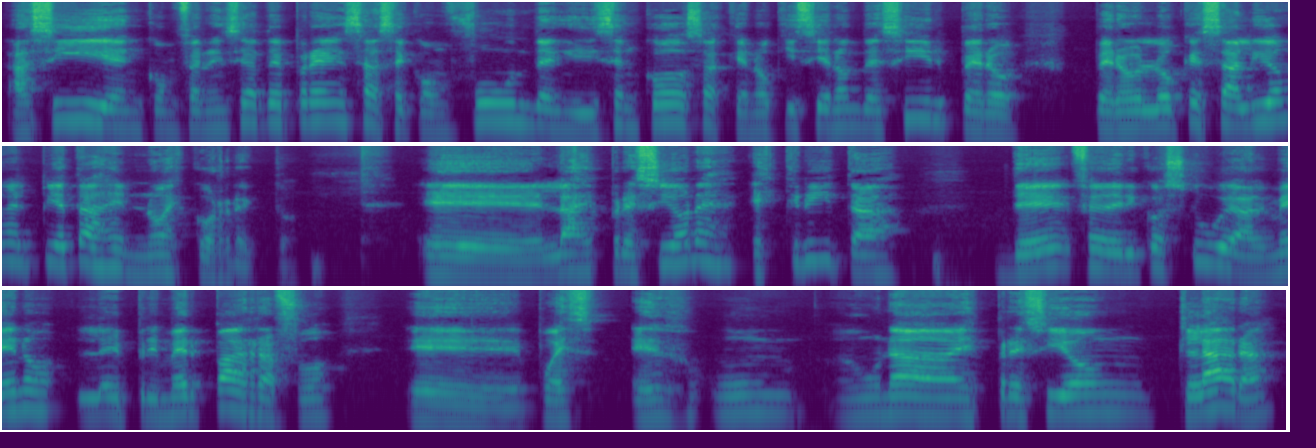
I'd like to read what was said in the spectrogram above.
así en conferencias de prensa se confunden y dicen cosas que no quisieron decir, pero, pero lo que salió en el pietaje no es correcto. Eh, las expresiones escritas de Federico Stube, al menos el primer párrafo, eh, pues es una expresión clara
